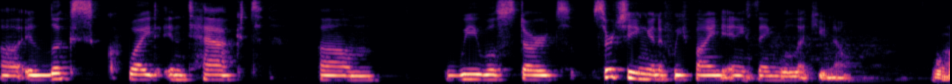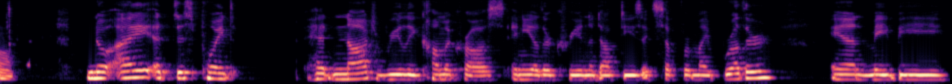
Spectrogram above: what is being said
uh, it looks quite intact. Um, we will start searching and if we find anything we'll let you know. Wow. You know i at this point had not really come across any other korean adoptees except for my brother and maybe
